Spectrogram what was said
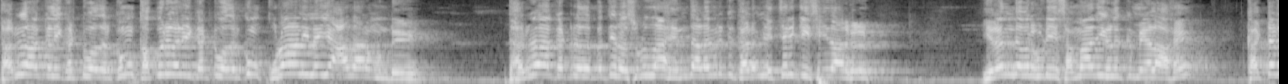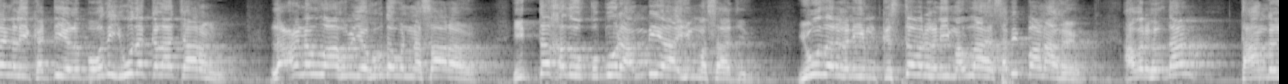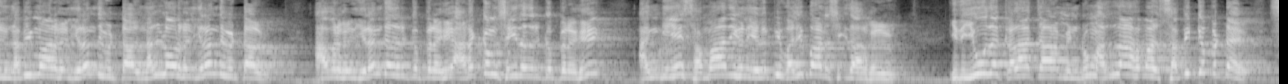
தர்காக்களை கட்டுவதற்கும் கபறுகளை கட்டுவதற்கும் குரானிலேயே ஆதாரம் உண்டு. தர்கா கட்டுறதை பற்றி ரசூலுல்லாஹ் எந்த அளவிற்கு கடும் எச்சரிக்கை செய்தார்கள்? இறந்தவர்களுடைய சமாதிகளுக்கு மேலாக கட்டடங்களை கட்டி எழுப்புவது யூத கலாச்சாரம் லஅனல்லாஹுல் யஹூத நசாரா. இத்தஹது குபூர் அம்பியாஹிம் மசாஜித். யூதர்களையும் கிறிஸ்தவர்களையும் அல்லாஹ் சபிப்பானாக. அவர்கள்தான் தாங்கள் நபிமார்கள் இறந்து விட்டால் நல்லோர்கள் இறந்து விட்டால் அவர்கள் இறந்ததற்கு பிறகு அடக்கம் செய்ததற்கு பிறகு அங்கேயே சமாதிகளை எழுப்பி வழிபாடு செய்தார்கள். இது யூத கலாச்சாரம் என்றும் அல்லாஹால் சபிக்கப்பட்ட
